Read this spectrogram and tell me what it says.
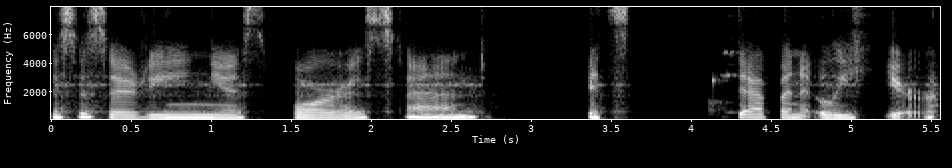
This is Erinnyes Forest and it's definitely here.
